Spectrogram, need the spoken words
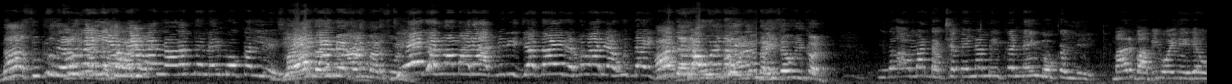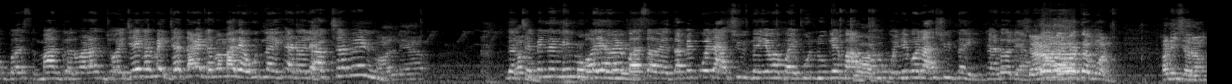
ના છૂટું લેવું નહીં છૂટું લેવાનું. ને નહીં મોકલીએ. જે મારા ઘરે મેં ઘરમાં- કરી મારી છોડી. જે ઘરમાં મારા આદમીની ઇજ્જત નહીં એ ઘરમાં મારે આવું જ નહીં. હા, તે આવું નહીં. નહીં જવું ઈ કર તો અમારા દક્ષાબેનના મીકર નહીં મોકલીએ. માર ભાભી હોય નહીં રહેવું બસ. માર ઘરવાળાને જોઈ જે ઘરમાં ઇજ્જત ના ઘરમાં મારે રહેવું જ નહીં હેડો લે. દક્ષાબેન, અલ્યા. દક્ષાબેનને નહીં મોકલી હવે બસ હવે. તમે કોઈ રાખ્યું જ નહીં એવા ભાઈ બુનનું કે બાપાનું કોઈને કોઈ રાખ્યું જ નહીં હેડો લે. શરમ આવે તમને? હની શરમ.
